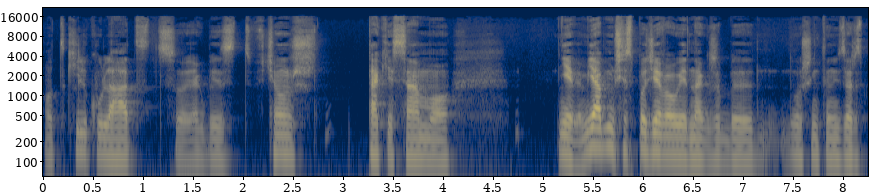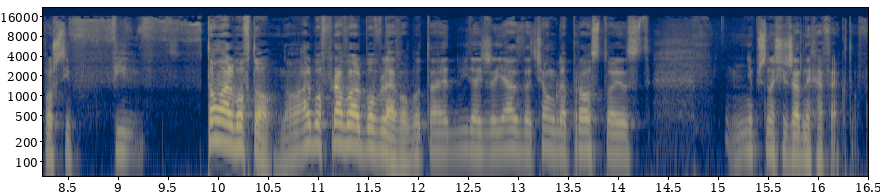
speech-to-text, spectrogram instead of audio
od kilku lat, co jakby jest wciąż takie samo. Nie wiem, ja bym się spodziewał jednak, żeby Washington Wizards poszli w, w tą albo w tą, no, albo w prawo, albo w lewo, bo to widać, że jazda ciągle prosto jest, nie przynosi żadnych efektów.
